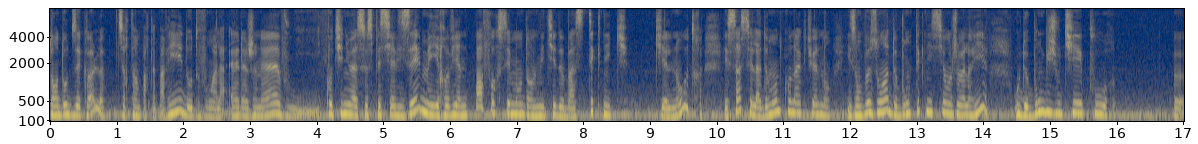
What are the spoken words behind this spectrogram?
dans d'autres écoles. Certains partent à Paris, d'autres vont à la aide à Genève, ou ils continuent à se spécialiser, mais ils reviennent pas forcément dans le métier de base technique qui est le nôtre. Et ça, c'est la demande qu'on a actuellement. Ils ont besoin de bons techniciens en joaillerie ou de bons bijoutiers pour, euh,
